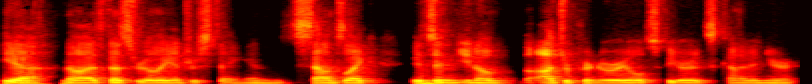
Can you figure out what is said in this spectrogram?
yeah no that's that's really interesting and sounds like it's in you know the entrepreneurial spirits kind of in your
